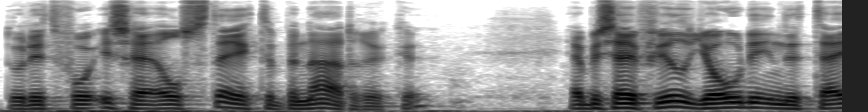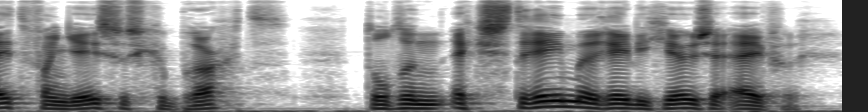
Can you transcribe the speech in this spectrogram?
Door dit voor Israël sterk te benadrukken, hebben zij veel Joden in de tijd van Jezus gebracht tot een extreme religieuze ijver.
